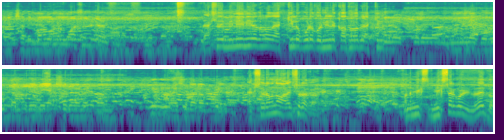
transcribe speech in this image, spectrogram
আর একসাথে মিলিয়ে নিলে একসাথে মিলিয়ে নিলে ধরো এক কিলো করে করে নিলে কত হবে? এক কিলো? কিলো করে নিলে বহুত দাম পড়ে একশো গ্রামের দাম আড়াইশো টাকা একশো গ্রাম দাম আড়াইশো টাকা? মানে মিক্স মিক্সার করে নিলে তাই তো?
